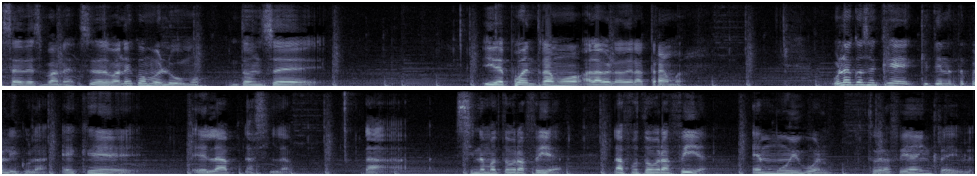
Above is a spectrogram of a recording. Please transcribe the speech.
se desvanece se desvane como el humo. Entonces. Y después entramos a la verdadera trama. Una cosa que, que tiene esta película es que eh, la, la, la, cinematografía, la fotografía es muy buena. Fotografía increíble.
